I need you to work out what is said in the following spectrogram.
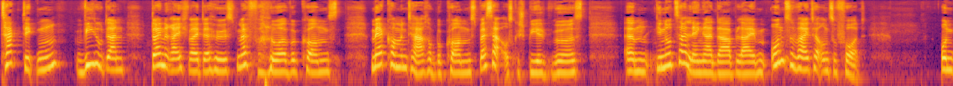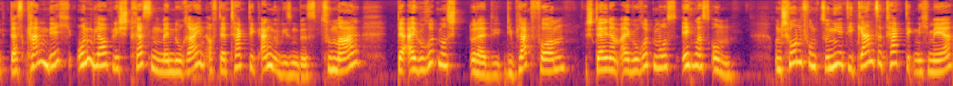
Taktiken, wie du dann deine Reichweite erhöhst, mehr Follower bekommst, mehr Kommentare bekommst, besser ausgespielt wirst, ähm, die Nutzer länger da bleiben und so weiter und so fort. Und das kann dich unglaublich stressen, wenn du rein auf der Taktik angewiesen bist. Zumal der Algorithmus oder die, die Plattform stellen am Algorithmus irgendwas um. Und schon funktioniert die ganze Taktik nicht mehr.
